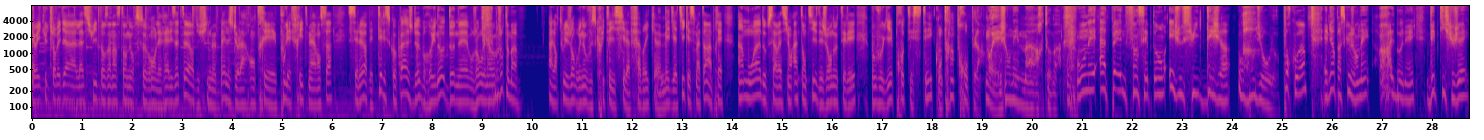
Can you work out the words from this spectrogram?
Et oui, Culture Média, la suite. Dans un instant, nous recevrons les réalisateurs du film belge de la rentrée Poulet frites. Mais avant ça, c'est l'heure des télescopages de Bruno Donnet. Bonjour Bruno. Bonjour Thomas. Alors tous les jours, Bruno, vous scrutez ici la fabrique euh, médiatique et ce matin, après un mois d'observation attentive des journaux télé, vous vouliez protester contre un trop-plein. Ouais, j'en ai marre Thomas. On est à peine fin septembre et je suis déjà au bout du rouleau. Pourquoi? Eh bien parce que j'en ai ras-le-bonnet des petits sujets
